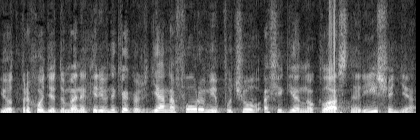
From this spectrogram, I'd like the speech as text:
і от приходять до мене керівники кажуть, я на форумі почув офігенно класне рішення.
